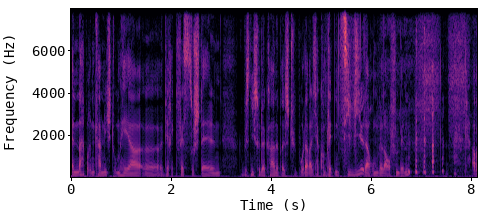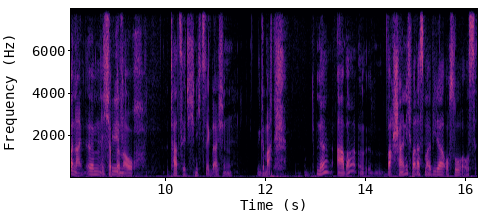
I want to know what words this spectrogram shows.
eine Nachbarin kam nicht umher, äh, direkt festzustellen, du bist nicht so der Karnevalstyp, oder? Weil ich ja komplett in Zivil da rumgelaufen bin. Aber nein, ähm, ich habe dann auch tatsächlich nichts dergleichen gemacht. Ne? Aber äh, wahrscheinlich war das mal wieder auch so aus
